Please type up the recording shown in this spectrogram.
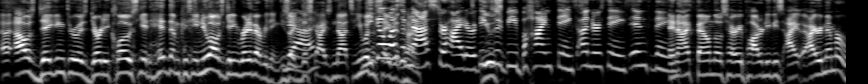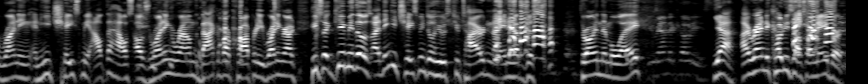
I I was digging through his dirty clothes. He had hid them because he knew I was getting rid of everything. He's like, this guy's nuts. He wasn't Nico saved was at a time. master hider. Things was- would be behind things, under things, in things. And I found those Harry Potter DVDs. I, I remember running and he chased me out the house. I was running around the back of our property, running around. He's like, give me those. I think he chased me until he was too tired and I ended up just throwing them away. You ran to Cody's. Yeah, I ran to Cody's house, our neighbor.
